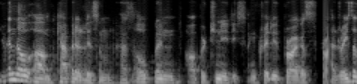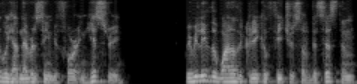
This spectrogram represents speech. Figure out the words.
Even though um, capitalism has opened opportunities and created progress at rates that we have never seen before in history, we believe that one of the critical features of the system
